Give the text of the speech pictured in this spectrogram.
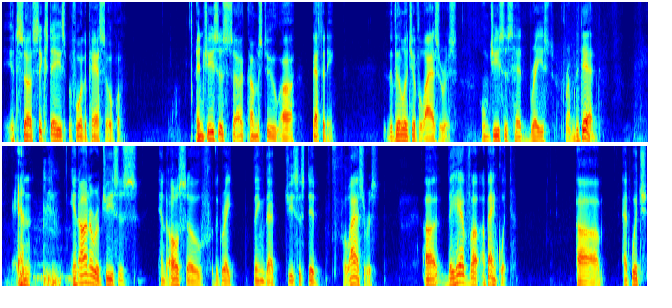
it's uh, six days before the Passover. And Jesus uh, comes to uh, Bethany, the village of Lazarus, whom Jesus had raised from the dead. And in honor of Jesus, and also for the great thing that Jesus did for Lazarus, uh, they have a banquet uh, at which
